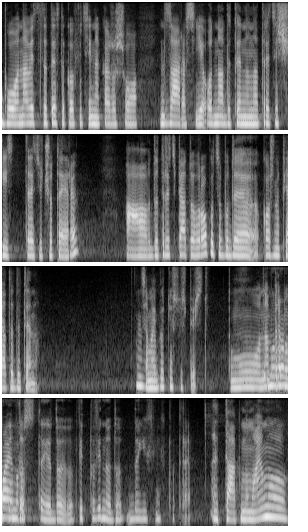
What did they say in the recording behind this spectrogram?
Бо навіть статистика офіційна каже, що зараз є одна дитина на 36-34, а до 35-го року це буде кожна п'ята дитина. Це майбутнє суспільство. Тому, нам Тому треба ми маємо бути- рости до, відповідно до, до їхніх потреб. Е, Так, ми маємо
